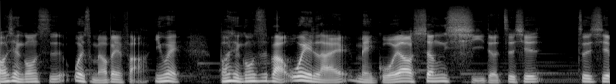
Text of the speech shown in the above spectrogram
保险公司为什么要被罚？因为保险公司把未来美国要升息的这些这些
